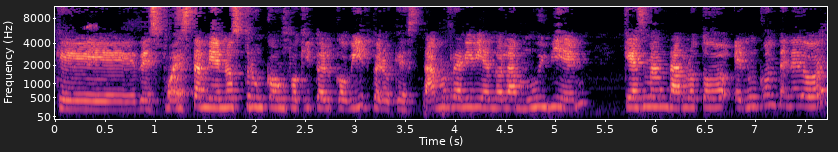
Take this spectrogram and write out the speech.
que después también nos truncó un poquito el COVID, pero que estamos reviviéndola muy bien, que es mandarlo todo en un contenedor,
